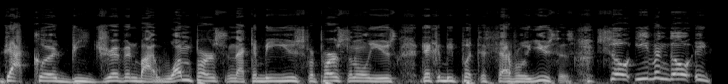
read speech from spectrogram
that could be driven by one person, that can be used for personal use, that can be put to several uses. So even though it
